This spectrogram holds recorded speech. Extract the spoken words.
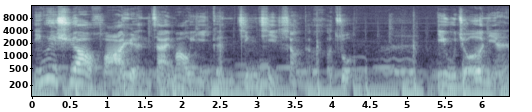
因为需要华人在贸易跟经济上的合作，一五九二年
